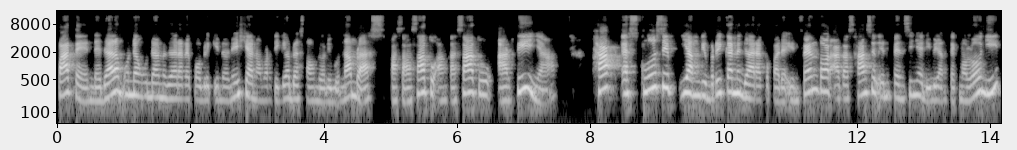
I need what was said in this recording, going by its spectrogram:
paten dan dalam Undang-Undang Negara Republik Indonesia nomor 13 tahun 2016 pasal 1 angka 1 artinya hak eksklusif yang diberikan negara kepada inventor atas hasil invensinya di bidang teknologi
